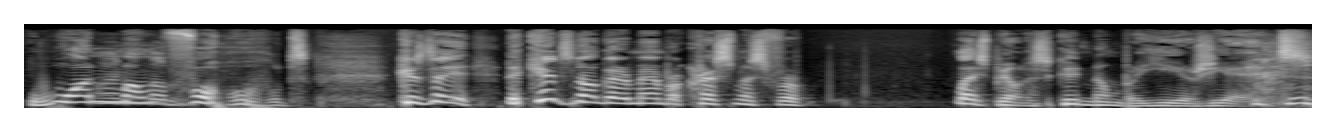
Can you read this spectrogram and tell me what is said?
one, month, old. Because the, the kid's not going to remember Christmas for, let's be honest, a good number of years yet.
